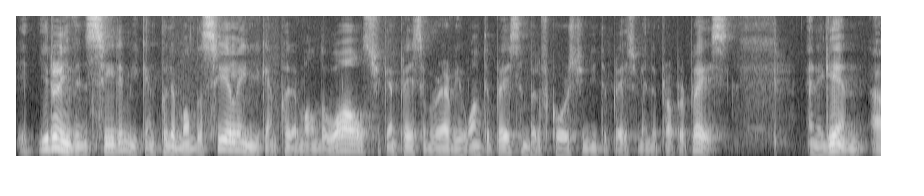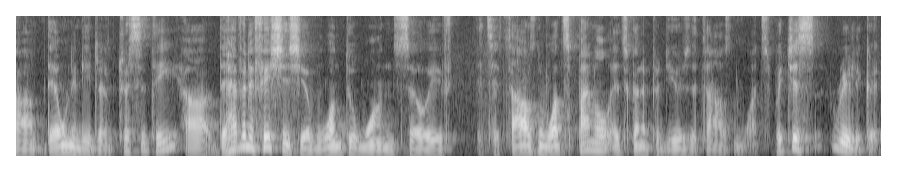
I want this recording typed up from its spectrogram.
it, you don't even see them. You can put them on the ceiling, you can put them on the walls, you can place them wherever you want to place them, but of course you need to place them in the proper place. And again, uh, they only need electricity. Uh, they have an efficiency of one to one, so if it's a thousand watts panel, it's going to produce a thousand watts, which is really good.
